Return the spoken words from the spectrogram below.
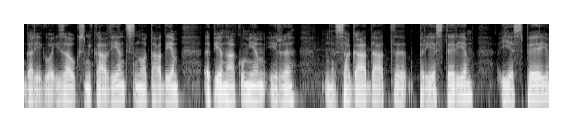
garīgo izaugsmi, kā viens no tādiem eh, pienākumiem ir sagādāt priesteriem iespēju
